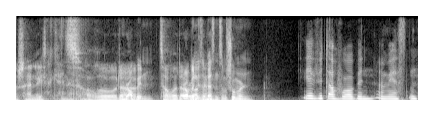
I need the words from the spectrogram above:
Wahrscheinlich Keine Zorro oder Robin. Zorro oder Robin, Robin. ist am besten zum Schummeln. Ja, würde auch Robin am ersten.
